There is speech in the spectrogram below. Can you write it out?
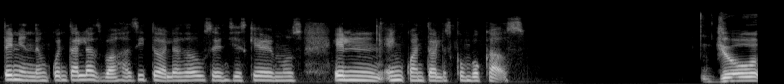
teniendo en cuenta las bajas y todas las ausencias que vemos en, en cuanto a los convocados. Yo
